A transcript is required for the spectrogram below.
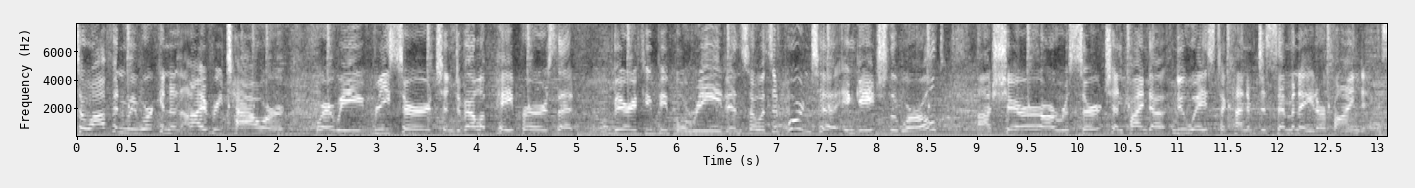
So often we work in an ivory tower where we research and develop papers that very few people read. And so it's important to engage the world, uh, share our research, and find out new ways to kind of disseminate our findings.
